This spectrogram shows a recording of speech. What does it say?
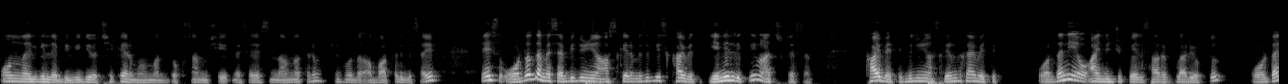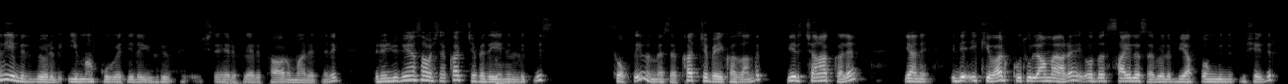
Onunla ilgili de bir video çekerim olmadı. 90 bin şehit meselesini de anlatırım. Çünkü o da abartılı bir sayı. Neyse orada da mesela bir dünya askerimizi biz kaybettik. Yenildik değil mi açıkçası? Kaybettik. Bir dünya askerimizi kaybettik. Orada niye aynı cübbeli sarıklar yoktu? Orada niye biz böyle bir iman kuvvetiyle yürüyüp işte herifleri tarumar etmedik? Birinci Dünya Savaşı'nda kaç cephede yenildik biz? Çok değil mi? Mesela kaç cepheyi kazandık? Bir Çanakkale. Yani bir de iki var. Kutul Amare. O da sayılırsa böyle bir hafta on günlük bir şeydir.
